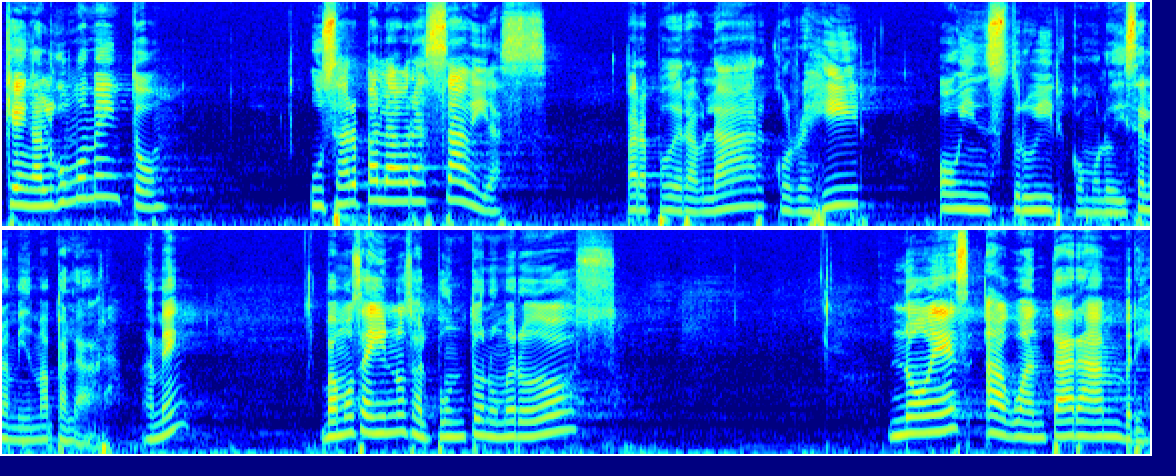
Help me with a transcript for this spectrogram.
que en algún momento usar palabras sabias para poder hablar, corregir o instruir, como lo dice la misma palabra. Amén. Vamos a irnos al punto número dos no es aguantar hambre.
